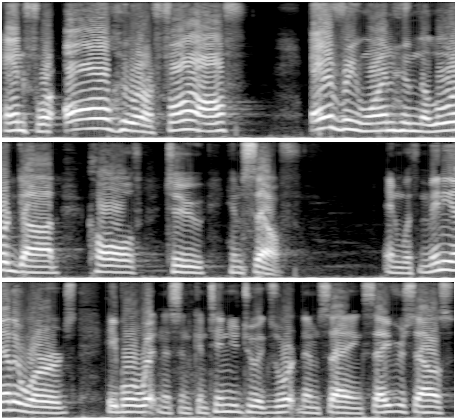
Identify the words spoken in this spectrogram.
and for all who are far off, everyone whom the Lord God calls to himself. And with many other words, he bore witness and continued to exhort them, saying, Save yourselves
